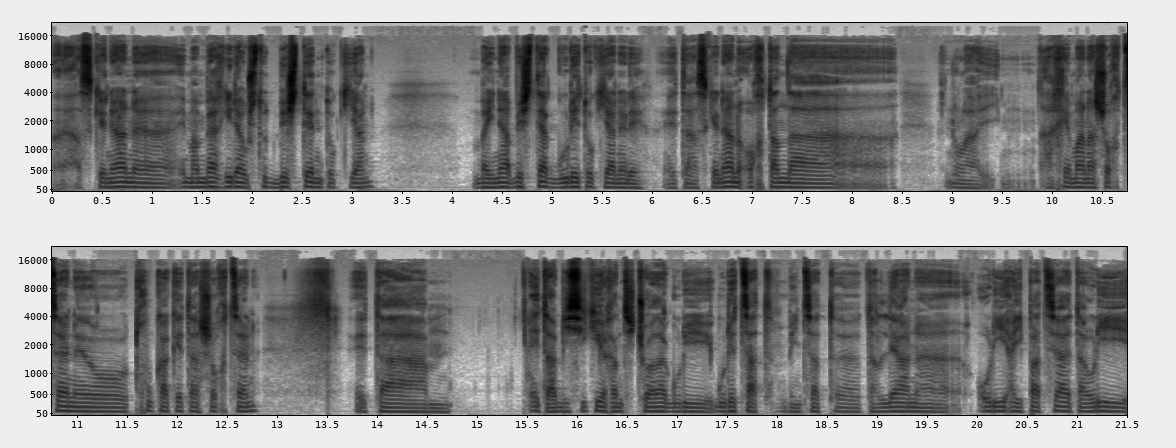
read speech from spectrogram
azkenean eh, eman behar gira ustut besteen tokian, baina besteak gure tokian ere. Eta azkenean hortan da nola, ahemana sortzen edo trukaketa sortzen eta eta biziki garrantzitsua da guri guretzat behintzat eh, taldean eh, hori aipatzea eta hori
